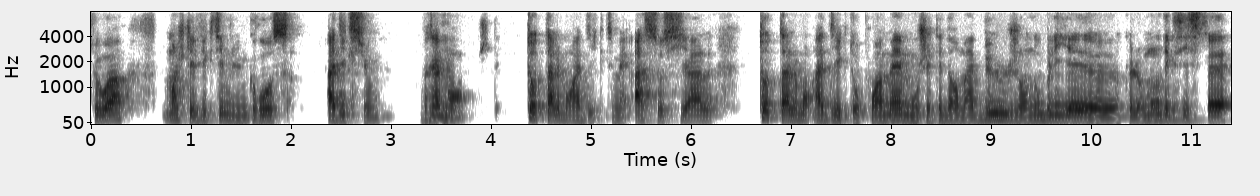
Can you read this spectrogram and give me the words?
tu vois, moi j'étais victime d'une grosse addiction, vraiment, mmh. j'étais totalement addict, mais asocial, totalement addict au point même où j'étais dans ma bulle, j'en oubliais euh, que le monde existait.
